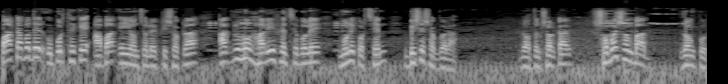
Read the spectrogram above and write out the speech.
পাট আবাদের উপর থেকে আবার এই অঞ্চলের কৃষকরা আগ্রহ হারিয়ে ফেলছে বলে মনে করছেন বিশেষজ্ঞরা। রতন সরকার সময় সংবাদ রংপুর।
